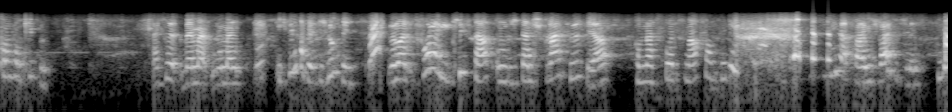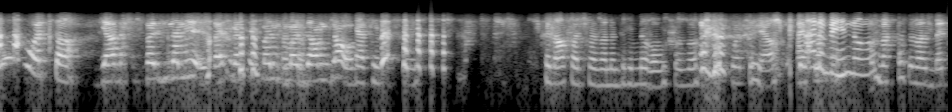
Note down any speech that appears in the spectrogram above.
Kommt vom Kippen. Weißt du, wenn man, wenn man, ich finde das jetzt nicht lustig, wenn man vorher gekifft hat und sich dann streichelt, ja, Kommt das Furzen auch vom Kippen? Selina fragen, ich weiß es nicht. Furzt doch. Ja, das ist, weil sie in der Nähe ist, weißt du, das hält mein, mein Darm nicht aus. Ja, okay, verstehe ich. Ich bin auch manchmal so eine Behinderung. So, so. Auch. Ich bin eine Behinderung. Ich mach das immer im Bett.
